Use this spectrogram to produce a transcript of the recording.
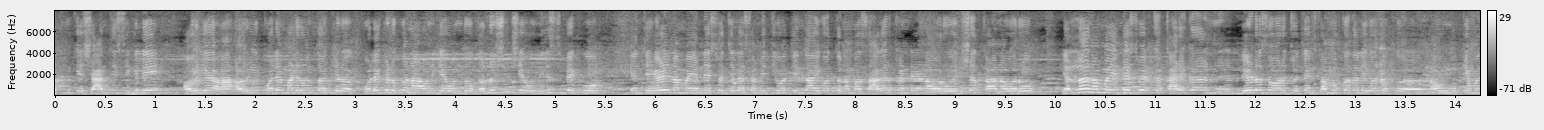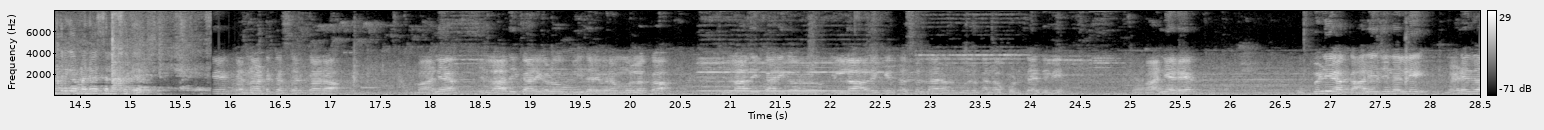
ಆತ್ಮಕ್ಕೆ ಶಾಂತಿ ಸಿಗಲಿ. ಅವರಿಗೆ ಅವರಿಗೆ ಕೊಲೆ ಮಾಡಿರುವಂಥ ಕೊಲೆ ಕಿಡುಕನ ಅವನಿಗೆ ಒಂದು ಗಲ್ಲು ಶಿಕ್ಷೆ ವಿಧಿಸಬೇಕು ಅಂತ ಹೇಳಿ ನಮ್ಮ ಎನ್ ಜಿಲ್ಲಾ ಸಮಿತಿ ವತಿಯಿಂದ ಇವತ್ತು ನಮ್ಮ ಸಾಗರ್ ಖಂಡ್ರೇಣ ಅವರು, ಇರ್ಷದ್ ಖಾನ್ ಅವರು, ಎಲ್ಲ ನಮ್ಮ ಎನ್ ಎಸ್ ಕಾರ್ಯಕ್ರಮ ಲೀಡರ್ಸ್ ಅವರ ಜೊತೆ ಸಮ್ಮುಖದಲ್ಲಿ ಇವತ್ತು ನಾವು ಮುಖ್ಯಮಂತ್ರಿಗೆ ಮನವಿ ಸಲ್ಲಿಸಿದ್ದೇವೆ. ಕರ್ನಾಟಕ ಸರ್ಕಾರ ಮಾನ್ಯ ಜಿಲ್ಲಾಧಿಕಾರಿಗಳು ಬೀದರ್ ಇವರ ಮೂಲಕ ಜಿಲ್ಲಾಧಿಕಾರಿಗಳು ಇಲ್ಲ, ಅದಕ್ಕೆ ತಹಸೀಲ್ದಾರರ ಮೂಲಕ ನಾವು ಕೊಡ್ತಾ ಇದ್ದೀವಿ. ಮಾನ್ಯರೇ, ಹುಬ್ಬಳ್ಳಿಯ ಕಾಲೇಜಿನಲ್ಲಿ ನಡೆದ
